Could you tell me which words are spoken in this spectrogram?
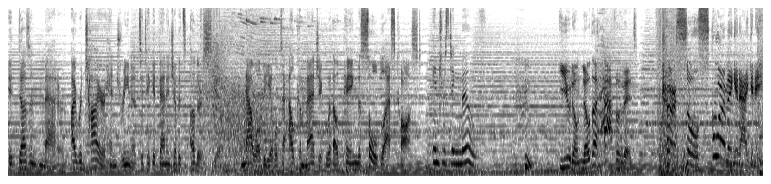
It doesn't matter. I retire Hendrina to take advantage of its other skill. Now I'll be able to alchemagic without paying the Soul Blast cost. Interesting move. Hmm. You don't know the half of it! Cursed soul squirming in agony!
